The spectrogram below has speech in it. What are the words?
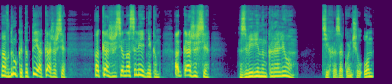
А вдруг это ты окажешься... окажешься наследником, окажешься звериным королем?» Тихо закончил он,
